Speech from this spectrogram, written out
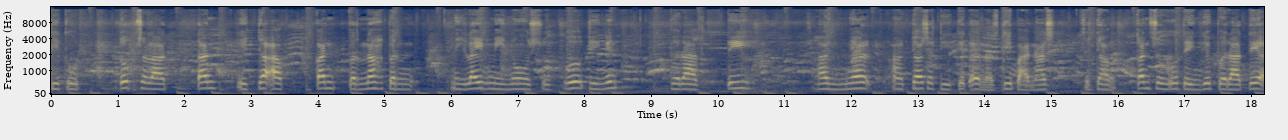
di kutub kutub selatan tidak akan pernah bernilai minus. Suhu dingin berarti hanya ada sedikit energi panas, sedangkan suhu tinggi berarti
